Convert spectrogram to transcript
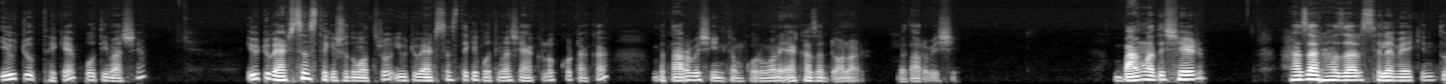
ইউটিউব থেকে প্রতি মাসে ইউটিউব অ্যাডসেন্স থেকে শুধুমাত্র ইউটিউব অ্যাডসেন্স থেকে প্রতি মাসে এক লক্ষ টাকা বা তারও বেশি ইনকাম করব মানে এক হাজার ডলার বা তারও বেশি। বাংলাদেশের হাজার হাজার ছেলে মেয়ে কিন্তু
